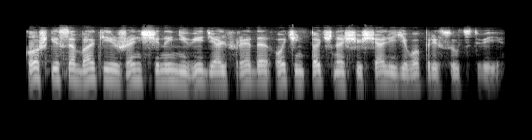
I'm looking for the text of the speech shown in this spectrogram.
Кошки, собаки и женщины, не видя Альфреда, очень точно ощущали его присутствие.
